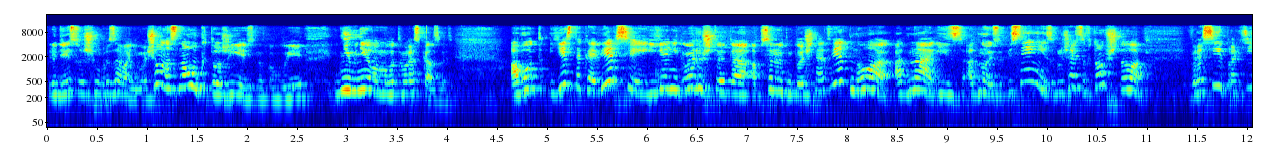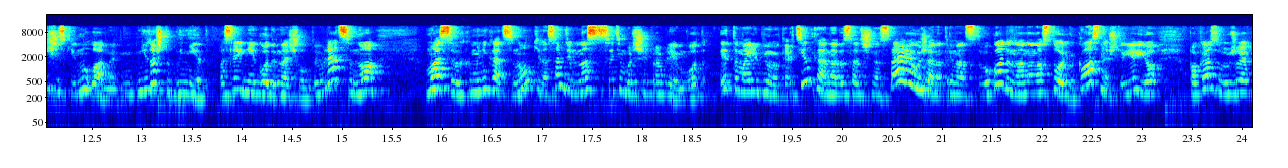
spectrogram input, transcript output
людей с высшим образованием. Еще у нас наука тоже есть, ну как бы и не мне вам об этом рассказывать. А вот есть такая версия, и я не говорю, что это абсолютно точный ответ, но одна из, одно из объяснений заключается в том, что в России практически, ну ладно, не то чтобы нет, последние годы начало появляться, но массовых коммуникаций науки, на самом деле у нас с этим большие проблемы. Вот это моя любимая картинка, она достаточно старая уже, она 13 -го года, но она настолько классная, что я ее показываю уже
